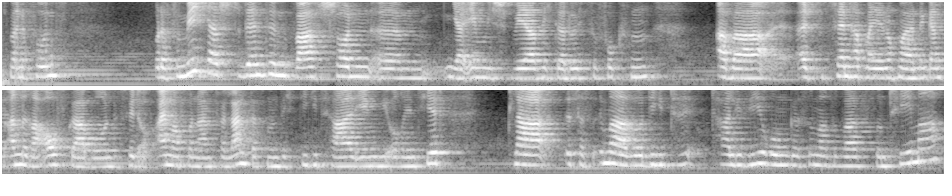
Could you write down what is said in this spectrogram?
Ich meine, für uns oder für mich als Studentin war es schon ähm, ja, irgendwie schwer, sich da durchzufuchsen. Aber als Dozent hat man ja nochmal eine ganz andere Aufgabe und es wird auf einmal von einem verlangt, dass man sich digital irgendwie orientiert. Klar ist das immer so, Digitalisierung ist immer sowas, so ein Thema,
